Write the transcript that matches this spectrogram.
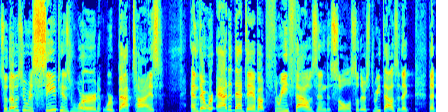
So, those who received his word were baptized and there were added that day about 3,000 souls. So there's 3,000 that, that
